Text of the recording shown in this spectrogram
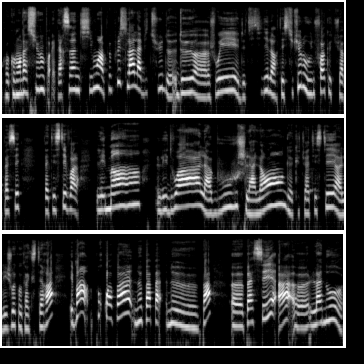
recommandation pour les personnes qui ont un peu plus là l'habitude de jouer et de titiller leurs testicules ou une fois que tu as passé tu as testé voilà, les mains, les doigts, la bouche, la langue, que tu as testé euh, les jouets coca, etc. Eh ben, pourquoi pas ne pas, ne pas euh, passer à euh, l'anneau,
